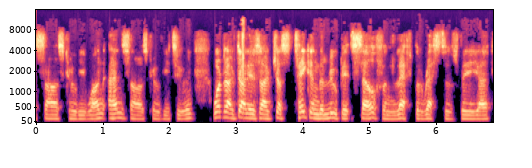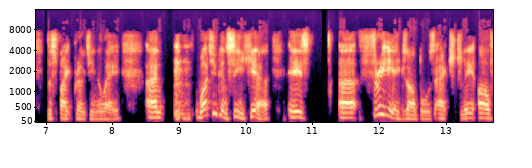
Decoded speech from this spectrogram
SARS-CoV-1 and SARS-CoV-2. And what I've done is I've just taken the loop itself and left the rest of the the spike protein away. And what you can see here is uh, three examples actually of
